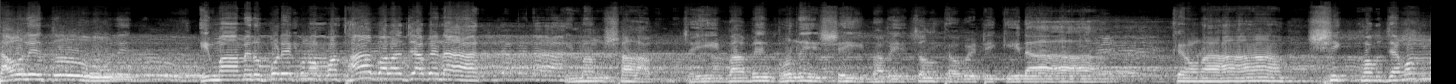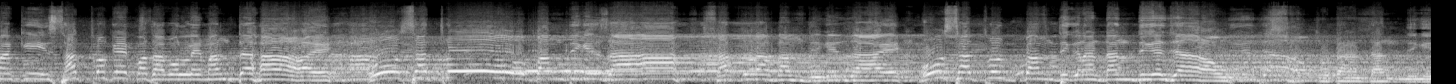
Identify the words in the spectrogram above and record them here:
তাহলে তো ইমামের উপরে কোনো কথা বলা যাবে না। ইমাম সাহেব যেইভাবে বলে সেইভাবে চলতে হবে ঠিকই না? কেননা শিক্ষক যেমন নাকি ছাত্রকে কথা বললে মানতে হয়, ও ছাত্র, বাম দিকে যা। ছাত্ররা বাম দিকে যায়। ও ছাত্র, বাম দিকে না, ডান দিকে যাও। ছাত্রটা ডান দিকে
